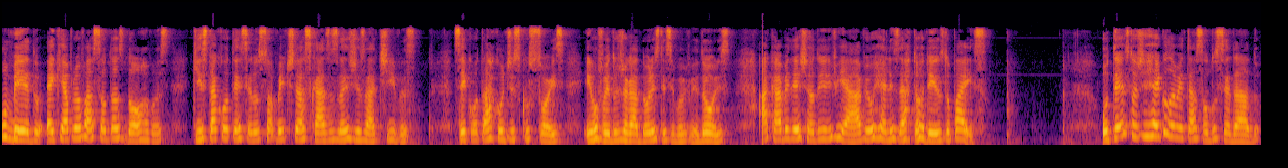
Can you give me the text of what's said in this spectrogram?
O medo é que a aprovação das normas, que está acontecendo somente nas casas legislativas, sem contar com discussões envolvendo jogadores e desenvolvedores, acabe deixando inviável realizar torneios no país. O texto de regulamentação do Senado,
